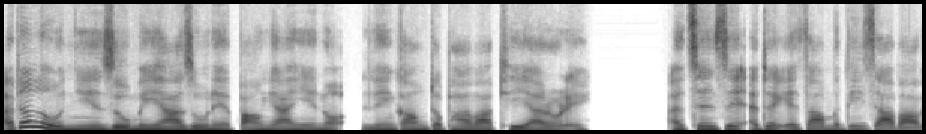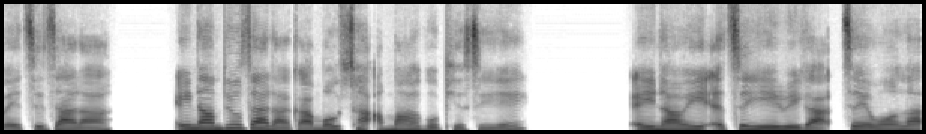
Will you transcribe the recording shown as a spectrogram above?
အဲ့ဒါလိုညင်စိုးမယားစိုးနဲ့ပေါင်းရရင်တော့လင်ကောင်းတစ်ဖားဖားဖြစ်ရတော့တယ်အချင်းချင်းအတိတ်အကြောင်းမသိကြပါပဲချစ်ကြတာအိမ်အောင်ပြုတ်ကြတာကမုတ်ချအမားကိုဖြစ်စေတယ်။အိမ်အောင်ရဲ့အချစ်ရေးတွေကကျယ်ဝန်းလာ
